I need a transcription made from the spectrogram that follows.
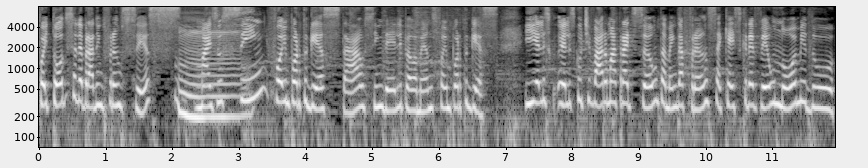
Foi todo celebrado em francês, mas o sim foi em português, tá? O sim dele, pelo menos, foi em português. E eles, eles cultivaram uma tradição também da França, que é escrever o nome do,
